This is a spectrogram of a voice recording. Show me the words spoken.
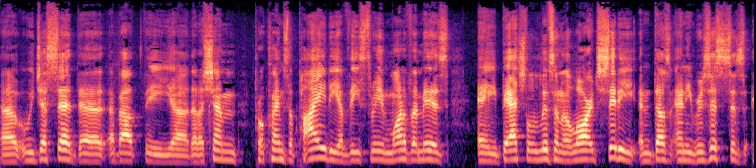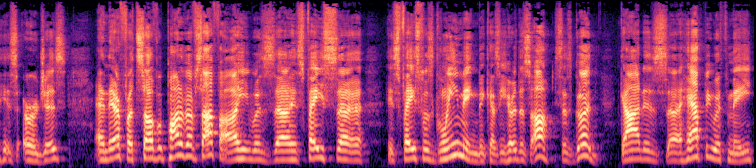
Uh, we just said uh, about the uh, that Hashem proclaims the piety of these three, and one of them is a bachelor who lives in a large city and does and he resists his, his urges, and therefore Tzavu Panav Safa, uh, he was uh, his face uh, his face was gleaming because he heard this. Oh, he says, "Good, God is uh, happy with me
